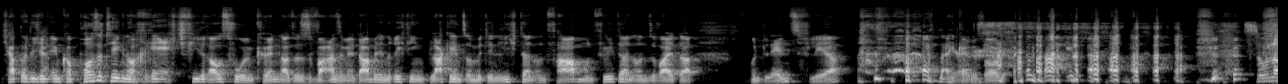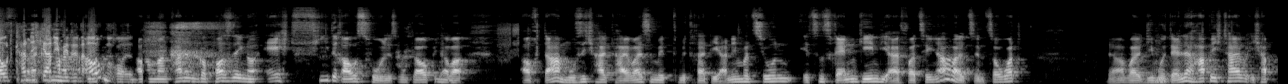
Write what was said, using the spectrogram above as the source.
Ich habe natürlich im Compositing noch recht viel rausholen können. Also es ist Wahnsinn, wenn da mit den richtigen Plugins und mit den Lichtern und Farben und Filtern und so weiter und Lensflare. Nein, keine Sorge. Nein. so laut kann ich gar nicht mit den Augen rollen. Aber man kann im Compositing noch echt viel rausholen, ist unglaublich. Aber auch da muss ich halt teilweise mit, mit 3D-Animationen jetzt ins Rennen gehen, die einfach zehn Jahre alt sind. So what? Ja, weil die Modelle habe ich teilweise, ich habe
